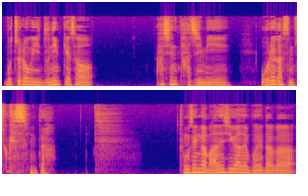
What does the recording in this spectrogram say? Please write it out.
모쪼록 이 누님께서 하신 다짐이 오래 갔으면 좋겠습니다. 동생과 많은 시간을 보내다가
